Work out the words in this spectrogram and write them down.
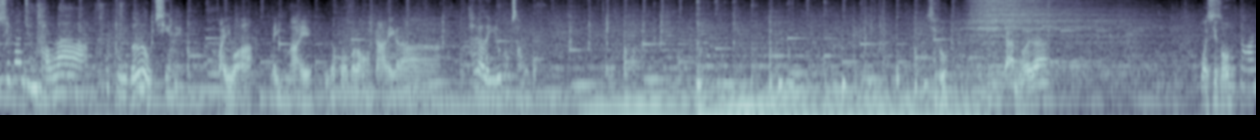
輸翻轉頭啦，一個月嗰啲六千嚟。廢話，你唔係呢度個個都行家嚟㗎啦。睇嚟我哋遇到高手。師傅，梗係唔去啦。喂，師傅，蛋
